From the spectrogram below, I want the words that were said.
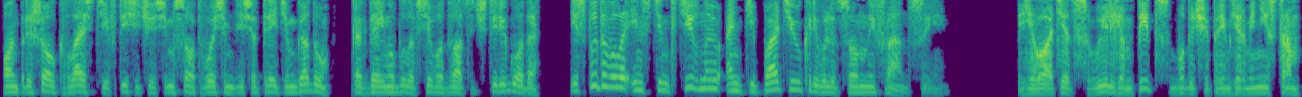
он пришел к власти в 1783 году, когда ему было всего 24 года, испытывало инстинктивную антипатию к революционной Франции. Его отец Уильям Питт, будучи премьер-министром,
